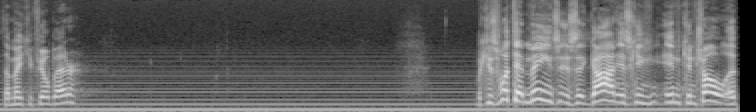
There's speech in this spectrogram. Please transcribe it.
Does that make you feel better? Because what that means is that God is in control of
